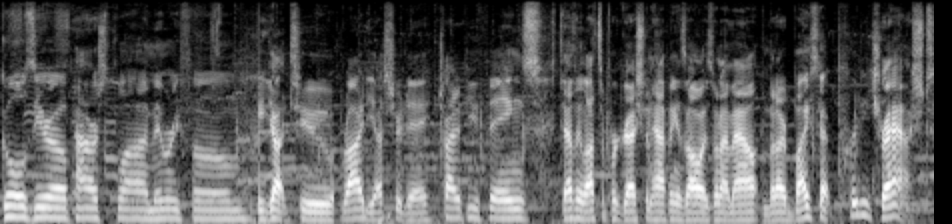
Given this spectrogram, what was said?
Goal Zero, power supply, memory foam. We got to ride yesterday, tried a few things. Definitely lots of progression happening as always when I'm out, but our bikes got pretty trashed.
